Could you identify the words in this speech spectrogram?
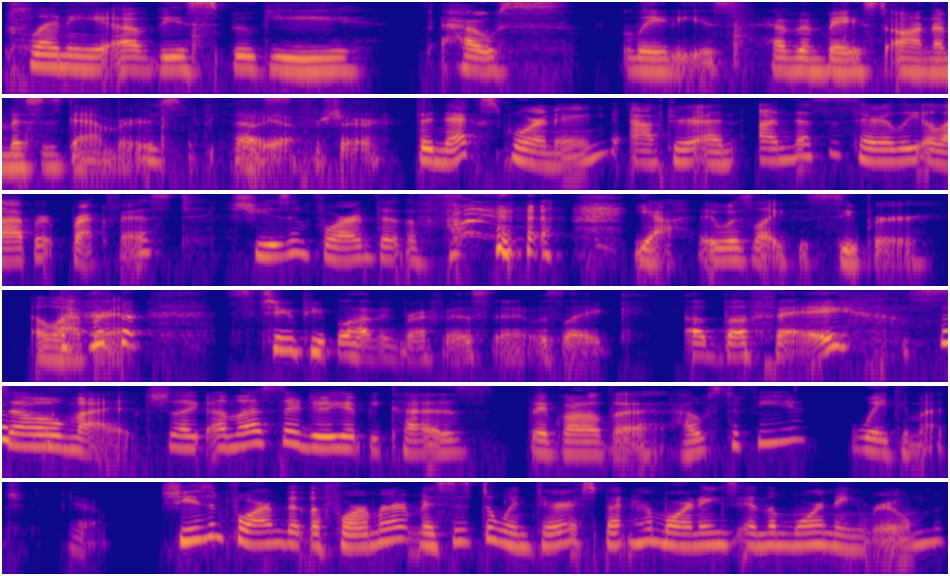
plenty of these spooky house ladies have been based on a Mrs. Danvers. oh yeah, for sure. The next morning, after an unnecessarily elaborate breakfast, she is informed that the yeah, it was like super elaborate, It's two people having breakfast, and it was like a buffet. so much. Like unless they're doing it because they've got all the house to feed, way too much. Yeah. She's informed that the former Mrs. De Winter spent her mornings in the morning room,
